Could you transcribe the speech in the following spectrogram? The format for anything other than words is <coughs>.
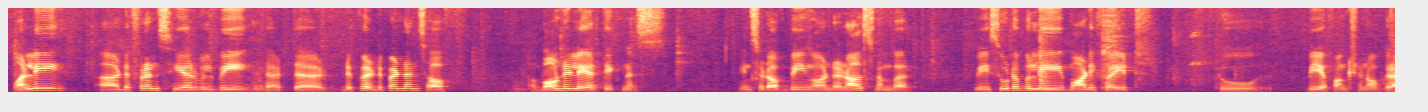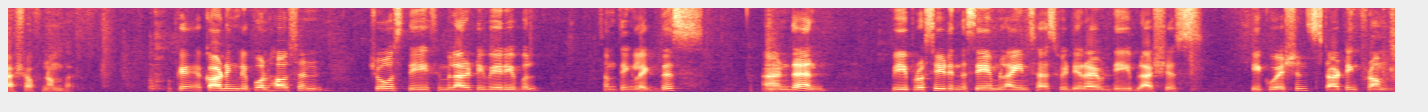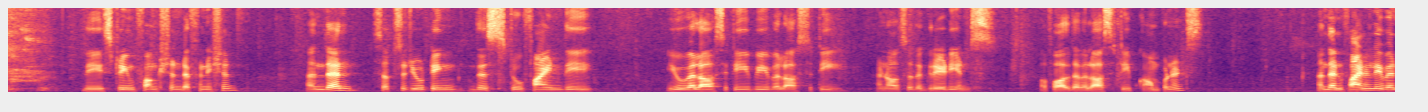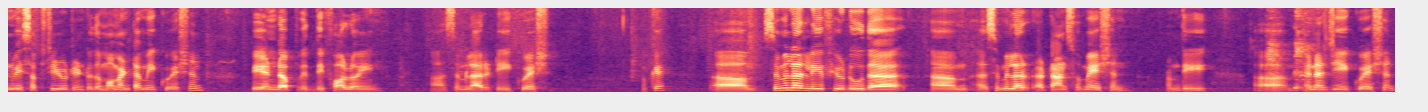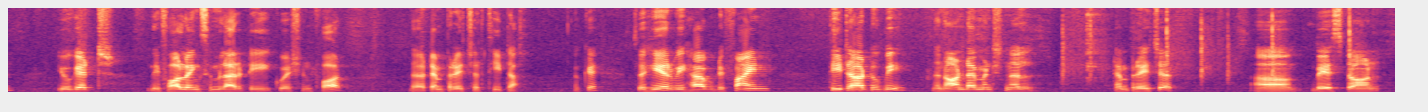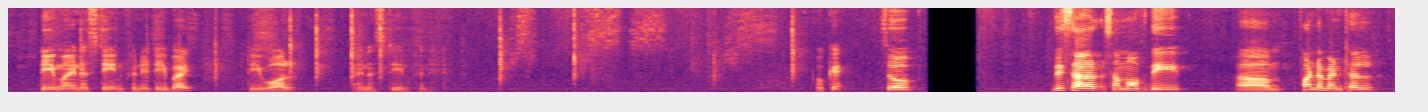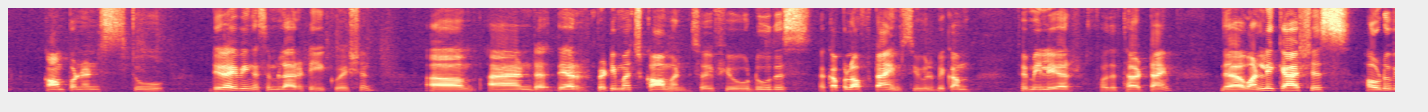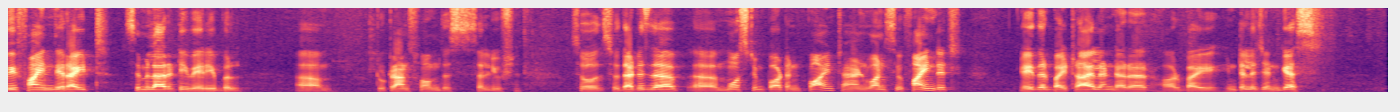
Only uh, Uh, difference here will be that the dep dependence of boundary layer thickness instead of being on Reynolds number we suitably modify it to be a function of Grashof number. Okay. Accordingly, Pohlhausen chose the similarity variable something like this and then we proceed in the same lines as we derived the Blasius equations starting from the stream function definition and then substituting this to find the u velocity, v velocity and also the gradients of all the velocity components. And then finally, when we substitute into the momentum equation we end up with the following uh, similarity equation. Okay. Um, similarly, if you do the um, similar uh, transformation from the uh, energy equation you get the following similarity equation for the temperature theta. Okay. So, here we have defined theta to be the non-dimensional temperature uh, based on T minus T infinity by T wall minus T infinity. Okay. So, these are some of the um, fundamental components to deriving a similarity equation um, and they are pretty much common. So, if you do this a couple of times you will become familiar for the third time. The only catch is how do we find the right similarity variable um, to transform this solution. So, so that is the uh, most important point and once you find it either by trial and error or by intelligent guess.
